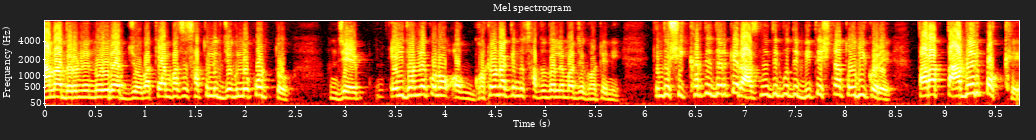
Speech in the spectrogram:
নানা ধরনের নৈরাজ্য বা ক্যাম্পাসে ছাত্রলীগ যেগুলো করতো, যে এই ধরনের কোনো ঘটনা কিন্তু ছাত্রদলের মাঝে ঘটেনি। কিন্তু শিক্ষার্থীদেরকে রাজনীতির প্রতি বিতৃষ্ণা তৈরি করে তারা তাদের পক্ষে,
